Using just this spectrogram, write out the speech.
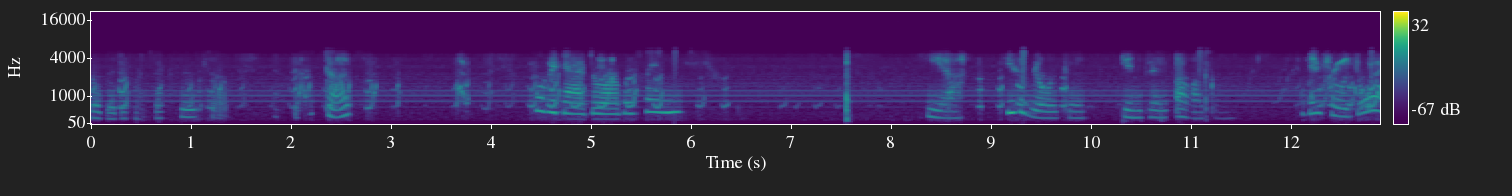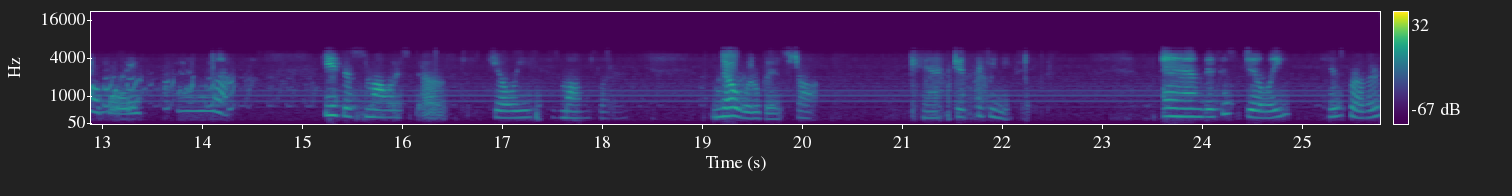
of the different sexes. So, this is Gus. That adorable face. Yeah, he's a really good guinea pig. I like him. He's so adorable. He's the smallest of Joey, his mom's litter. No little bit, of stop. Can't get the guinea pig. And this is Dilly, his brother.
